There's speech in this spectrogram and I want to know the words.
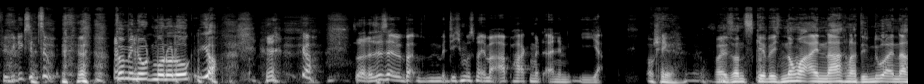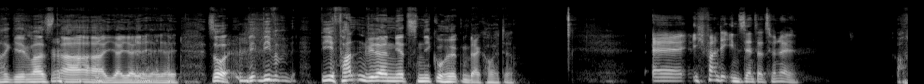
füge nichts hinzu. fünf Minuten Monolog, ja. ja, so, das ist ja, dich muss man immer abhaken mit einem Ja. Okay, weil sonst gebe ich nochmal einen nach, nachdem du einen nachgegeben hast. Ah, ja, ja, ja, ja, ja. So, wie, wie, wie fanden wir denn jetzt Nico Hülkenberg heute? Äh, ich fand ihn sensationell. Ach,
